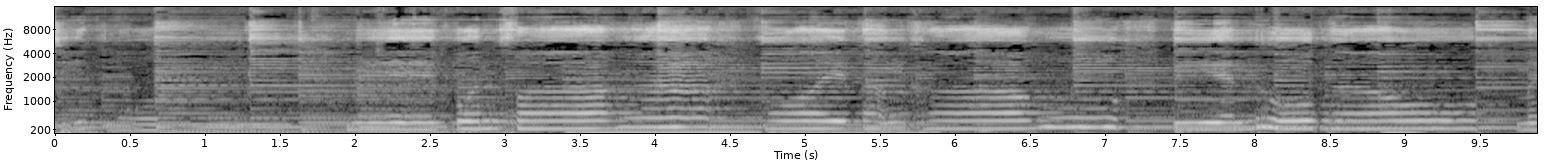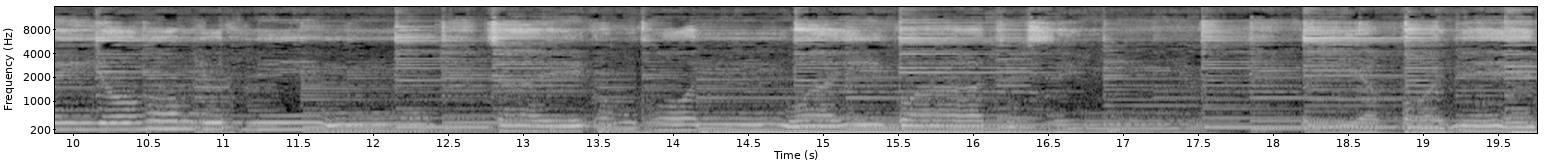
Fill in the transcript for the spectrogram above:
ชิดลมเมฆบนฟ้า คอยตั้งเขาเปลี่ยนรูปเงา ไม่ยอมหยุดนิ่ง ใจของคนไวกว่าทุกสิ่งเปรียบปล่อยเมฆ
